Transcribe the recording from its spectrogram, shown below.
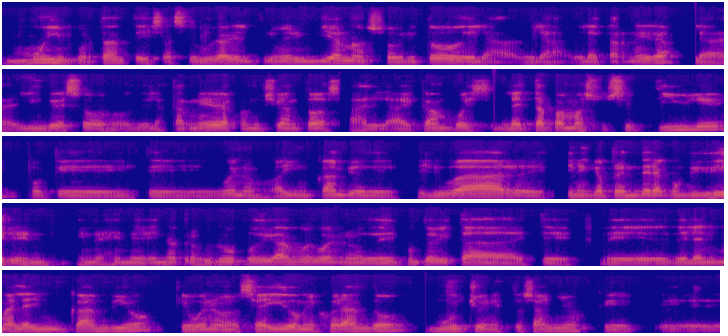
muy importante es asegurar el primer invierno, sobre todo de la, de la, de la ternera. el ingreso de las terneras cuando llegan todas al, al, campo es la etapa más susceptible porque, este, bueno, hay un cambio de, lugar, eh, tienen que aprender a convivir en, en, en, otros grupos, digamos, y bueno, desde el punto de vista este, de, del animal hay un cambio que, bueno, se ha ido mejorando mucho en estos años, que eh,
